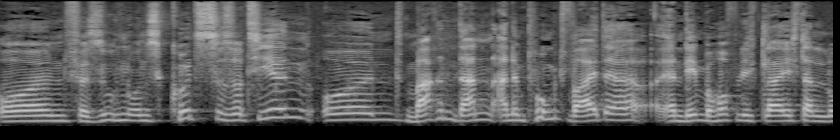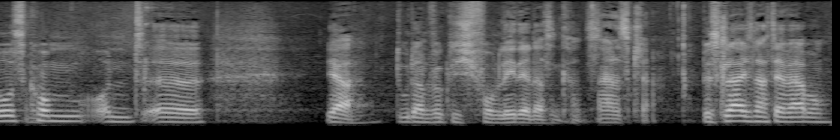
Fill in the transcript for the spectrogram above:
und versuchen uns kurz zu sortieren und machen dann an einem Punkt weiter, an dem wir hoffentlich gleich dann loskommen und äh, ja, du dann wirklich vom Leder lassen kannst. Alles klar. Bis gleich nach der Werbung.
